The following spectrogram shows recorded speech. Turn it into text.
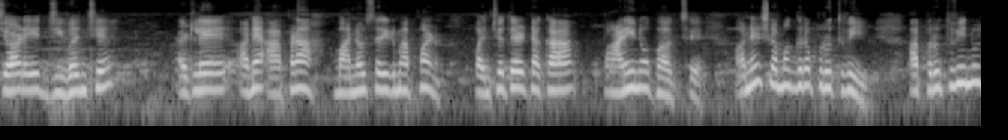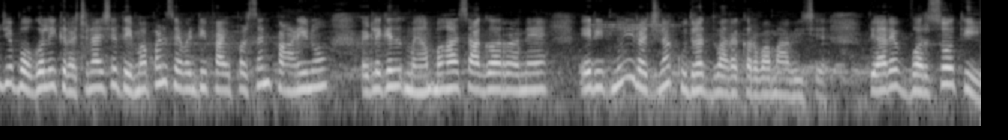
જળ એ જીવન છે. એટલે અને આપણા માનવ શરીરમાં પણ પંચોતેર ટકા પાણીનો ભાગ છે અને સમગ્ર પૃથ્વી. આ પૃથ્વીનું જે ભૌગોલિક રચના છે તેમાં પણ સેવન્ટી ફાઇવ પર્સન્ટ પાણીનો એટલે કે મહાસાગર અને એ રીતની રચના કુદરત દ્વારા કરવામાં આવી છે. ત્યારે વર્ષોથી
